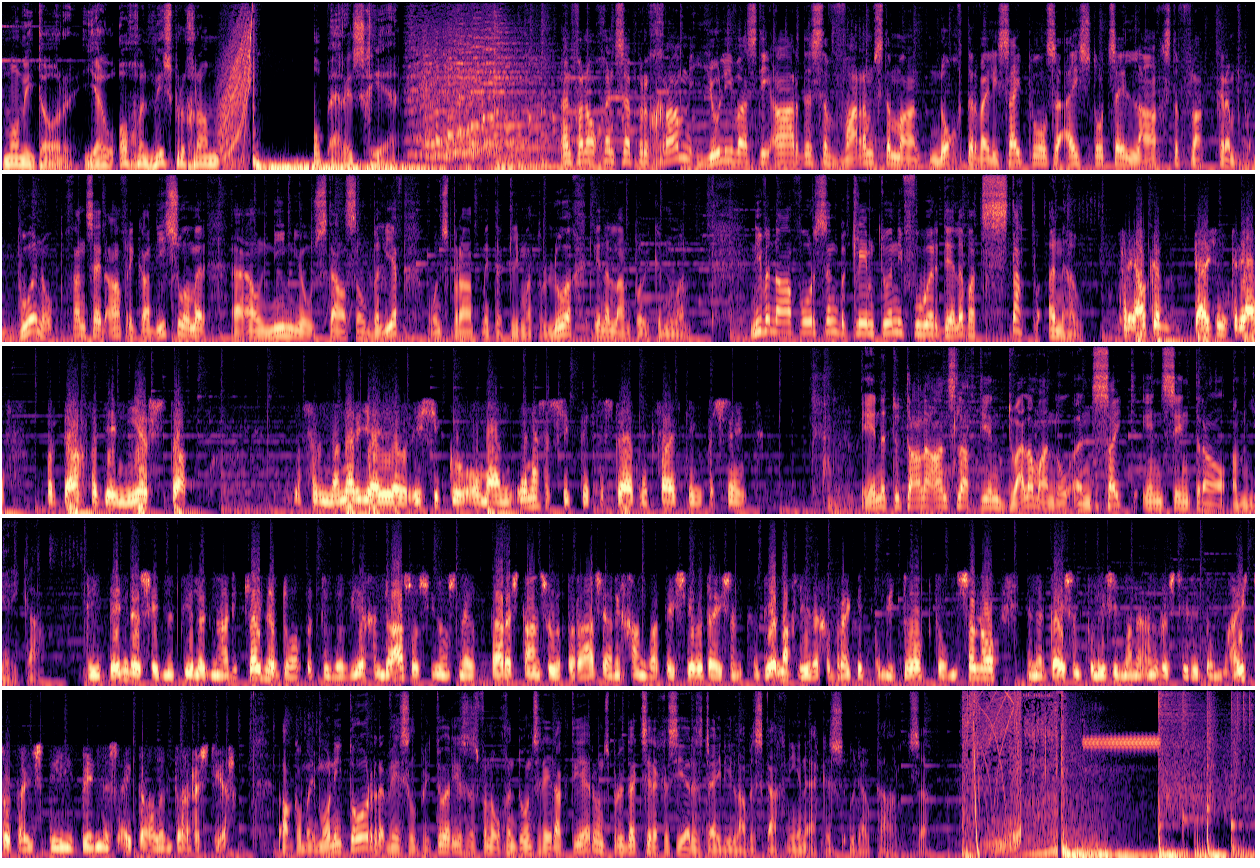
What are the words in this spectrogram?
Monitor jou oggendnuusprogram op RSG. En vanoggend se program, Julie was die aarde se warmste maand nog terwyl die suidpoolse ys tot sy laagste vlak krimp. Boonop gaan Suid-Afrika die somer 'n El Niño stelsel beleef. Ons praat met 'n klimatoloog en 'n landbouekonoom. Nuwe navorsing beklemtoon die voordele wat stap inhou. Vir elke 1000 tree per dag wat jy meer stap, verminder jy jou risiko om aan enige siekte te sterf met 15%. En 'n totale aanslag teen dwelmhandel in Suid- en Sentraal-Amerika. Die bendes het natuurlik na die kleiner dorpe toe beweeg en daar sou sien ons nou daar is tans 'n operasie aan die gang wat hy 7000 weermaglede gebruik het om die dorp te omsingel en 1000 polisiemanne ingestuur het om huis tot huis die bendes uit te haal en te arresteer. Welkom by Monitor. Wessel Pretorius is vanoggend ons redakteur. Ons produksieregisseur is JD Labeskagni en ek is Udo Karlse.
